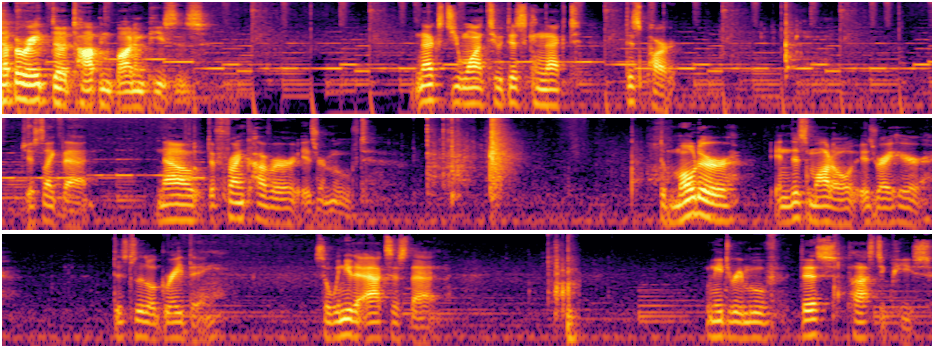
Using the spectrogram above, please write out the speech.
Separate the top and bottom pieces. Next, you want to disconnect this part. Just like that. Now the front cover is removed. The motor in this model is right here. This little gray thing. So we need to access that. We need to remove this plastic piece.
